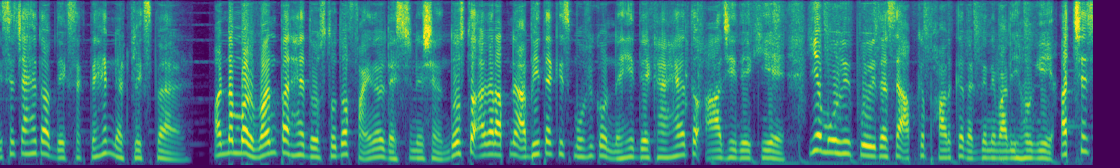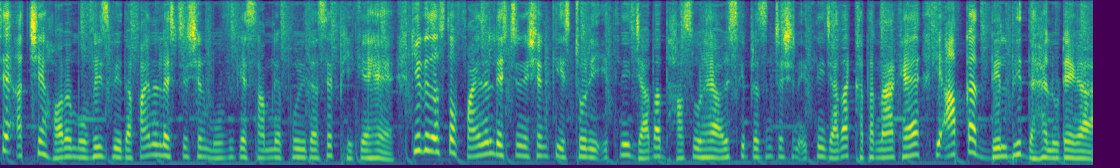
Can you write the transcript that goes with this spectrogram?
इसे चाहे तो आप देख सकते हैं नेटफ्लिक्स पर। और नंबर वन पर है दोस्तों द फाइनल डेस्टिनेशन दोस्तों, अगर आपने अभी तक इस मूवी को नहीं देखा है तो आज ही देखिए। ये मूवी पूरी तरह से आपके फाड़ कर रख देने वाली होगी। अच्छे से अच्छे हॉरर मूवीज़ भी द फाइनल डेस्टिनेशन मूवी के सामने पूरी तरह से फीके हैं। क्योंकि दोस्तों फाइनल डेस्टिनेशन की स्टोरी इतनी ज़्यादा धासु है और इसकी प्रेजेंटेशन इतनी ज़्यादा खतरनाक है की आपका दिल भी दहल उठेगा।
